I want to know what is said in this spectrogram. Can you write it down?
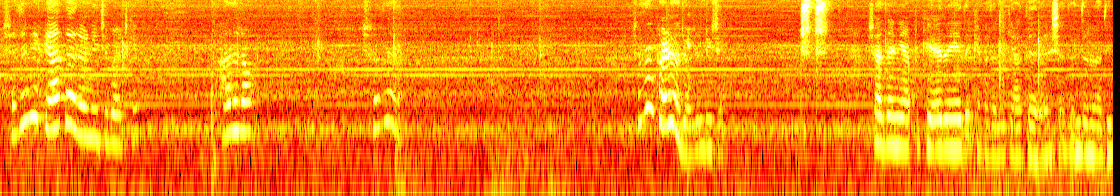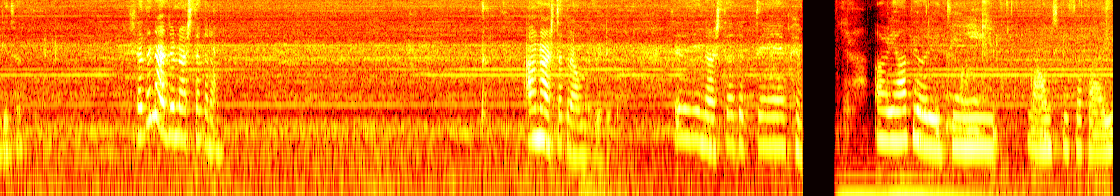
शजन ये क्या कर रहे हो नीचे बैठ के? हाथ हटाओ शजन शजन खड़े हो जाओ जल्दी से। शाहजहान यहाँ पे खेल रहे हैं, देखे पता नहीं क्या कर रहे हैं। शाहजहान दरवाजे के साथ शाहजहान आ जाओ नाश्ता कराऊँ आओ नाश्ता कराऊँ मेरे बेटे को। चलिए जी, नाश्ता करते हैं, फिर। और यहाँ पे हो रही थी लाउंज की सफ़ाई।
